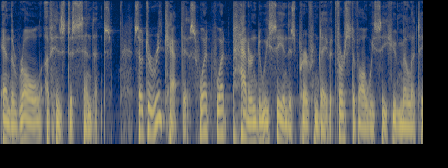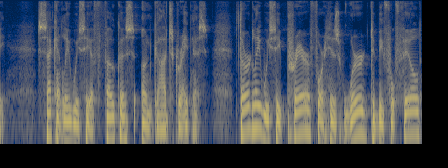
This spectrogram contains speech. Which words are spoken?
and the role of his descendants. So, to recap this, what, what pattern do we see in this prayer from David? First of all, we see humility. Secondly, we see a focus on God's greatness. Thirdly, we see prayer for His word to be fulfilled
